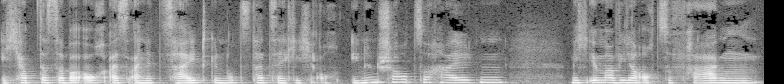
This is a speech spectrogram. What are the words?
Ich habe das aber auch als eine Zeit genutzt, tatsächlich auch Innenschau zu halten, mich immer wieder auch zu fragen,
